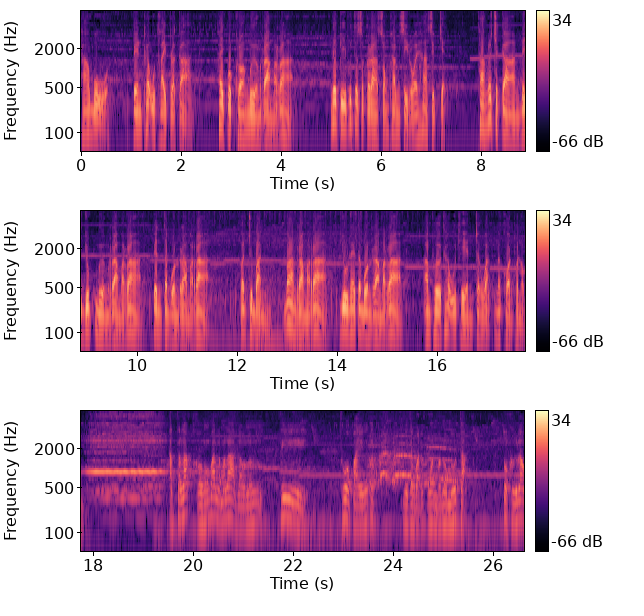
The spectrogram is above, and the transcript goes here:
ท้าวบัว เป็นพระอุทัยประกาศ ให้ปกครองเมืองรามราช ในปีพุทธศักราช 2457 ทางราชการได้ยุบเมืองรามราช เป็นตำบลรามราช ปัจจุบันบ้านรามราชอยู่ในตำบลรามราชอำเภอท่าอุเทนจังหวัดนครพนม อัตลักษณ์ของบ้านลมาลาดเรานั้นที่ทั่วไปแล้วก็ในจังหวัดนครพนมรู้จัก ก็คือเหล้า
